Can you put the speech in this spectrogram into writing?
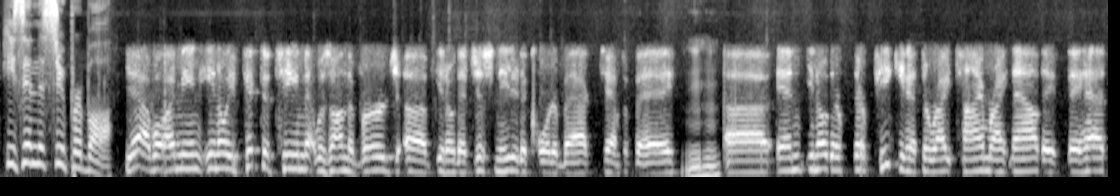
he's in the Super Bowl. Yeah, well, I mean, you know, he picked a team that was on the verge of, you know, that just needed a quarterback, Tampa Bay, mm-hmm. uh, and you know they're they're peaking at the right time right now. They they had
